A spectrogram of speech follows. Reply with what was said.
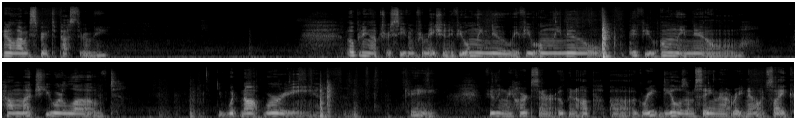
And allowing spirit to pass through me. Opening up to receive information. If you only knew, if you only knew, if you only knew how much you are loved, you would not worry. Okay feeling my heart center open up uh, a great deal as I'm saying that right now. It's like,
